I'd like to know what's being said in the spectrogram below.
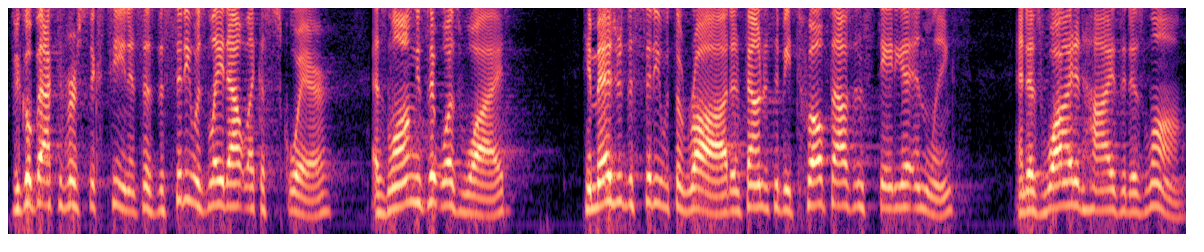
If we go back to verse 16, it says, The city was laid out like a square, as long as it was wide. He measured the city with the rod and found it to be 12,000 stadia in length, and as wide and high as it is long.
